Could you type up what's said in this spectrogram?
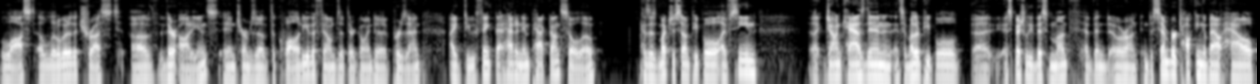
lost a little bit of the trust of their audience in terms of the quality of the films that they're going to present. I do think that had an impact on Solo because as much as some people I've seen like Jon Kasdan and, and some other people, uh, especially this month, have been or on in December talking about how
